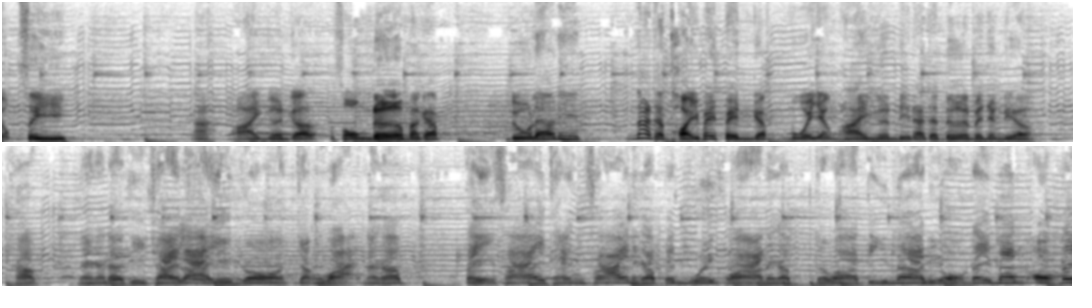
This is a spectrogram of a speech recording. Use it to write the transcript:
ยก4อะพลายเงินก็ทรงเดิมอะครับ ดูแล้วนี่น่าจะถอยไม่เป็นครับมวยอย่างพลายเงินนี่น่าจะเดินเป็นอย่างเดียวครับ ในขณะที่ชายล่าเองก็จังหวะนะครับเตะซ้ายแทงซ้ายนะครับเป็นมวยขวานะครับ แต่ว่าตีหน้านี้ออกได้แม่นออกได้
